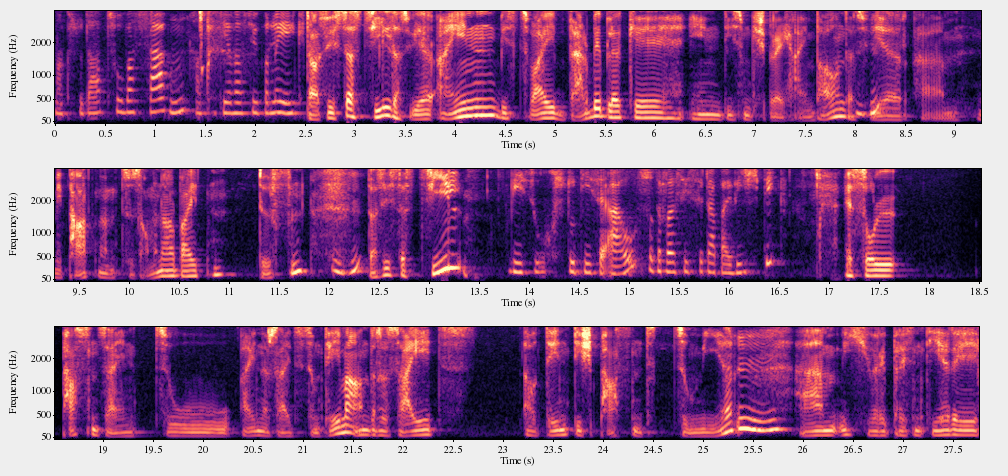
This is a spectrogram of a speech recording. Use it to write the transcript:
Magst du dazu was sagen? Hast du dir was überlegt? Das ist das Ziel, dass wir ein bis zwei Werbeblöcke in diesem Gespräch einbauen, dass wir ähm, mit Partnern zusammenarbeiten dürfen. Das ist das Ziel. Wie suchst du diese aus oder was ist dir dabei wichtig? Es soll passend sein zu einerseits zum Thema, andererseits authentisch passend zu mir. Ähm, ich repräsentiere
